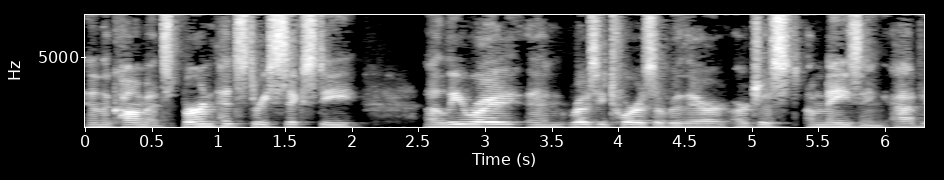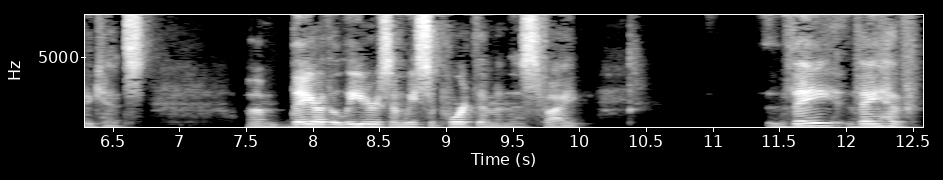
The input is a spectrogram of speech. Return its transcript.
in the comments. Burn Pits 360, uh, Leroy and Rosie Torres over there are just amazing advocates. Um, they are the leaders, and we support them in this fight. They they have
